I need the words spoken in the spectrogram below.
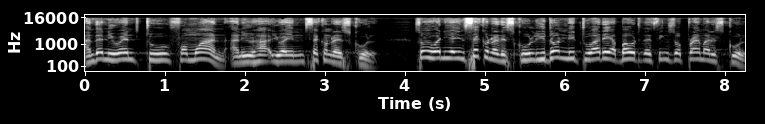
and then you went to Form 1, and you, ha- you are in secondary school. So when you're in secondary school, you don't need to worry about the things of primary school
